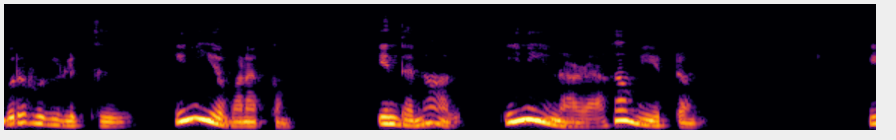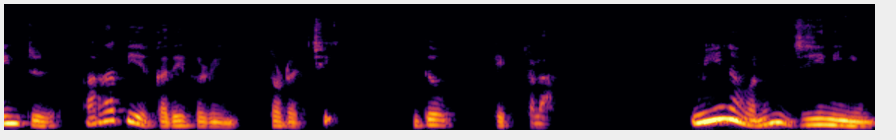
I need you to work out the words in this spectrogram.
உறவுகளுக்கு இனிய வணக்கம். இந்த நாள் இனிய நாளாக அமையட்டும். இன்று அரபிய கதைகளின் தொடர்ச்சி. இதோ கேட்கலாம். மீனவனும் ஜீனியும்.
